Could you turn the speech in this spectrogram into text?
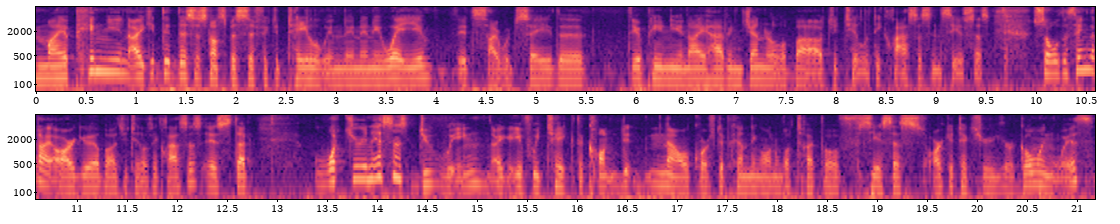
my opinion, I this is not specific to Tailwind in any way. It's, I would say, the the opinion I have in general about utility classes in CSS. So the thing that I argue about utility classes is that what you're in essence doing, like if we take the con now of course depending on what type of CSS architecture you're going with,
